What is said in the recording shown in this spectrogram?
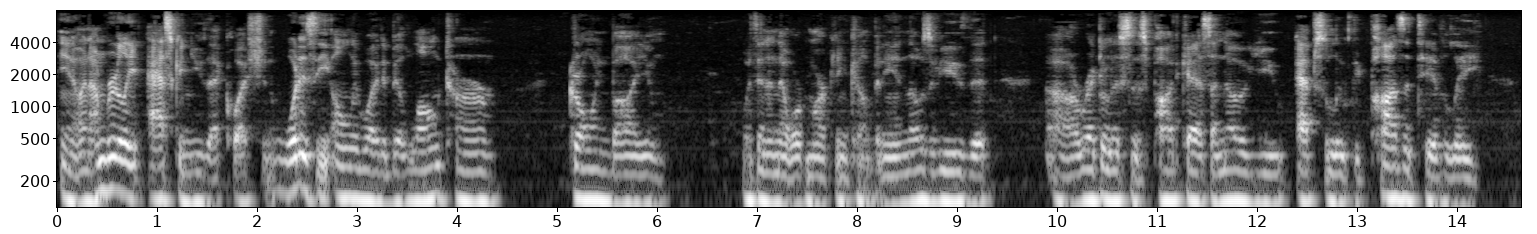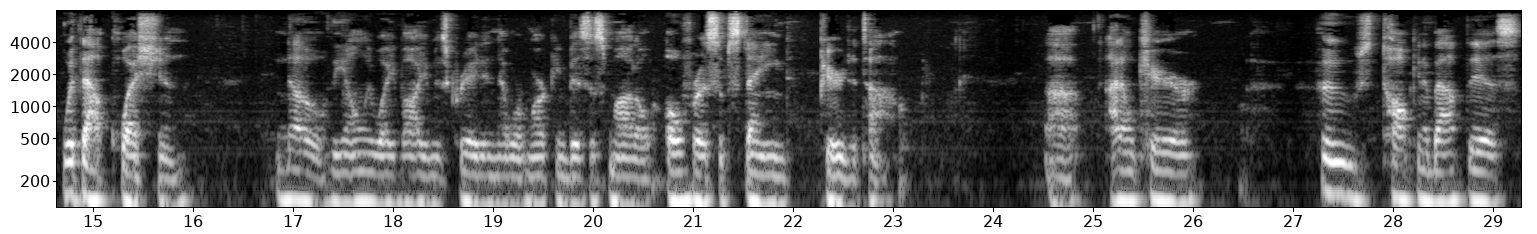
You know, and I'm really asking you that question. What is the only way to build long-term growing volume within a network marketing company? And those of you that uh, regular listeners podcast, I know you absolutely, positively, without question, know the only way volume is created in network marketing business model over a sustained period of time. Uh, I don't care who's talking about this.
